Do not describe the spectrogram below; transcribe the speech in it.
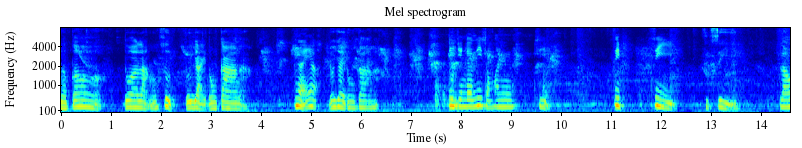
แล้วก็ตัวหลังสุดตัวใหญ่ตรงกลางอะไหนอะตัวใหญ่ตรงกลางอะดีเจนเดอรี่สองพันสิบสิบสี่สิบสี่ แล้ว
